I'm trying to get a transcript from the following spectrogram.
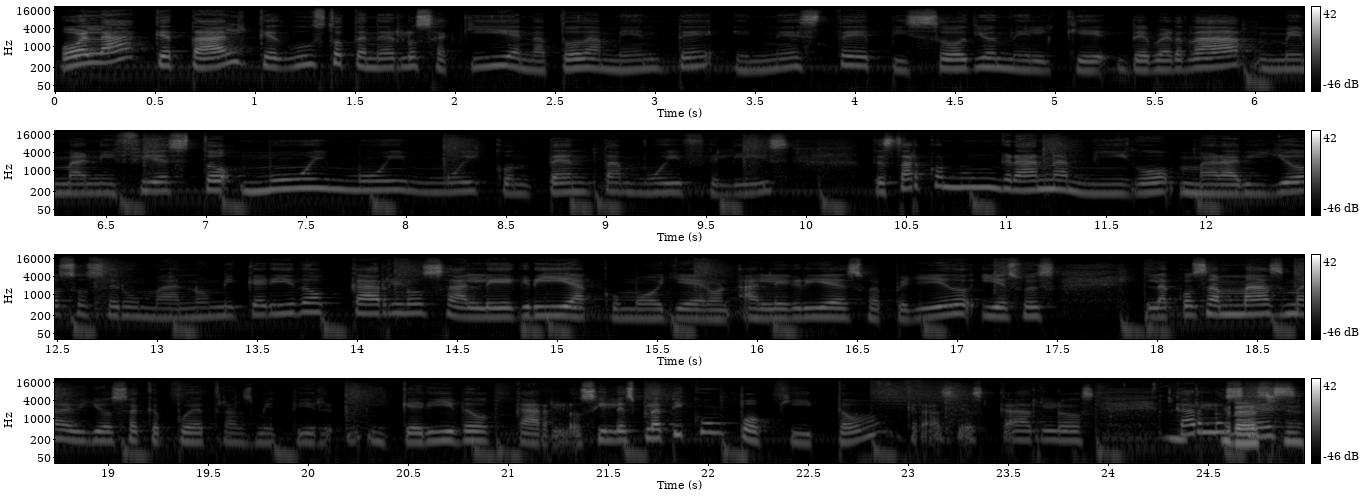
Hola, ¿qué tal? Qué gusto tenerlos aquí en A Toda Mente, en este episodio en el que de verdad me manifiesto muy, muy, muy contenta, muy feliz de estar con un gran amigo, maravilloso ser humano, mi querido Carlos Alegría, como oyeron, Alegría es su apellido y eso es la cosa más maravillosa que puede transmitir mi querido Carlos. Y les platico un poquito, gracias Carlos. Carlos es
